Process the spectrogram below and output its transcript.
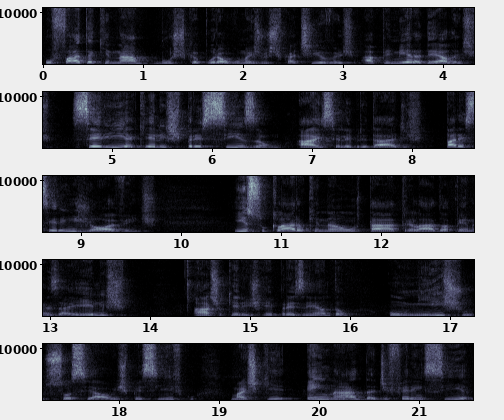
O fato é que na busca por algumas justificativas, a primeira delas seria que eles precisam, as celebridades, parecerem jovens. Isso, claro que não está atrelado apenas a eles, acho que eles representam um nicho social específico, mas que em nada diferencia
